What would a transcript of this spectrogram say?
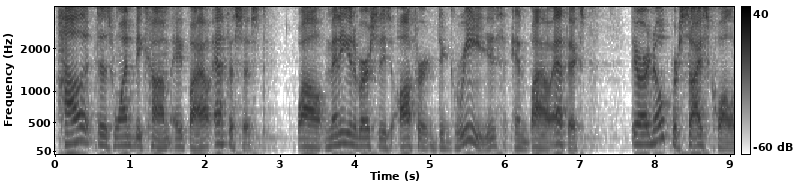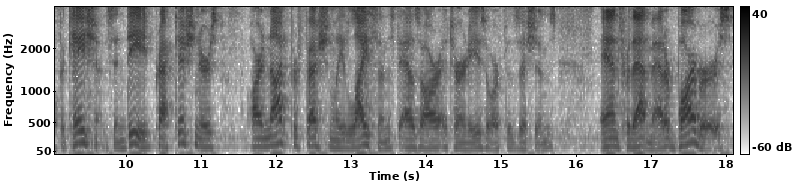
How does one become a bioethicist? While many universities offer degrees in bioethics, there are no precise qualifications. Indeed, practitioners are not professionally licensed, as are attorneys or physicians, and for that matter, barbers.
